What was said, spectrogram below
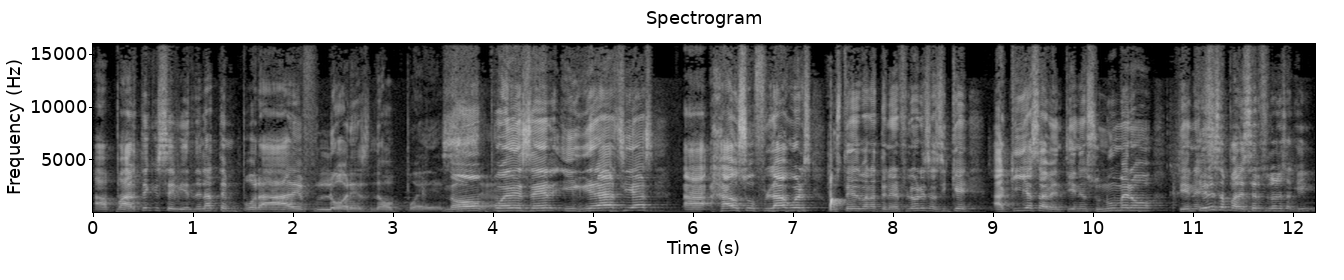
aparte que se viene la temporada de flores, no puedes. No puede ser y gracias a House of Flowers ustedes van a tener flores, así que aquí ya saben, tienen su número, tienen... ¿Quieres aparecer flores aquí?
